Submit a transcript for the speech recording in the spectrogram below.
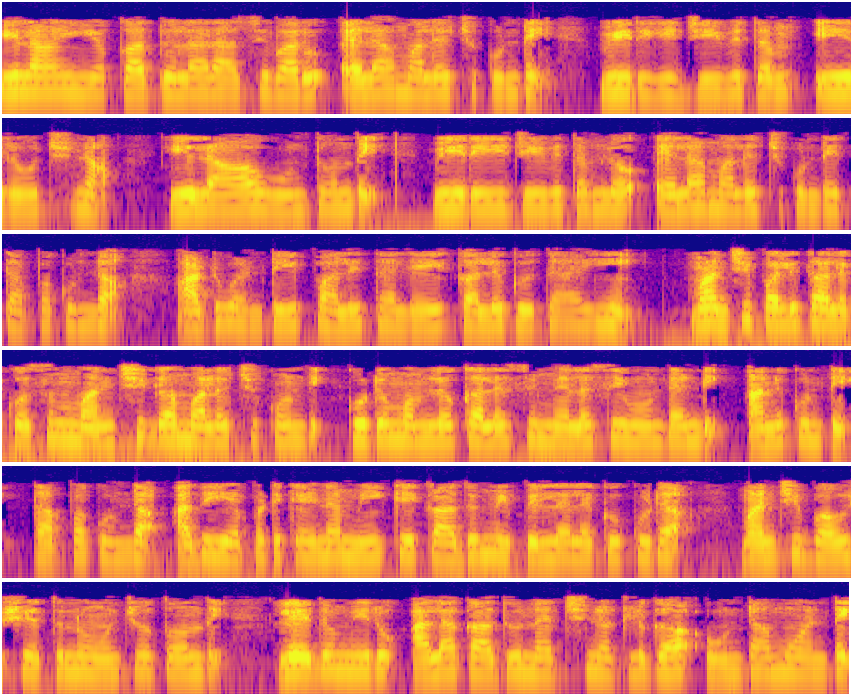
ఇలా ఈ యొక్క తులారాశి వారు ఎలా మలుచుకుంటే వీరి జీవితం ఈ రోజున ఇలా ఉంటుంది. వీరి జీవితంలో ఎలా మలుచుకుంటే తప్పకుండా అటువంటి ఫలితాలే కలుగుతాయి. మంచి ఫలితాల కోసం మంచిగా మలచుకోండి. కుటుంబంలో కలిసి మెలసి ఉండండి అనుకుంటే తప్పకుండా అది ఎప్పటికైనా మీకే కాదు మీ పిల్లలకు కూడా మంచి భవిష్యత్తును ఉంచుతోంది. లేదు మీరు అలా కాదు నచ్చినట్లుగా ఉంటాము అంటే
